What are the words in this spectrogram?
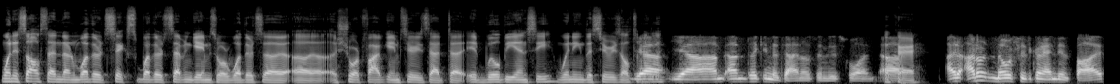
when it's all said and done, whether it's six, whether it's seven games, or whether it's a, a, a short five game series, that uh, it will be NC winning the series ultimately. yeah, yeah, I'm I'm taking the Dinos in this one. Uh, Okay. I, I don't know if it's going to end in five,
